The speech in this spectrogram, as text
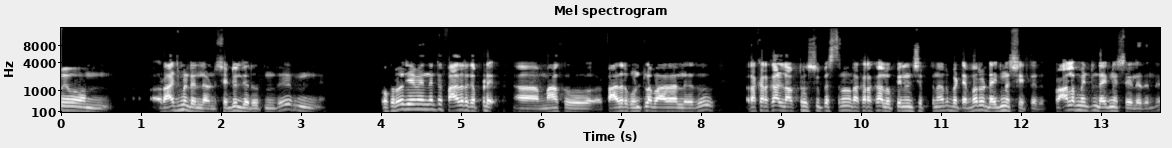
మేము రాజమండ్రి వెళ్ళాం షెడ్యూల్ జరుగుతుంది. మ్, ఒక రోజు ఏమైందంటే ఫాదర్కి అప్పుడే మాకు ఫాదర్కి ఒంట్లో బాగాలేదు రకరకాల డాక్టర్స్ చూపిస్తున్నాం రకరకాల ఒపీనియన్స్ చెప్తున్నారు బట్ ఎవరు డయాగ్నోస్ చేయట్లేదు. ప్రాబ్లం ఏంటని డయాగ్నోస్ చేయలేదండి.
